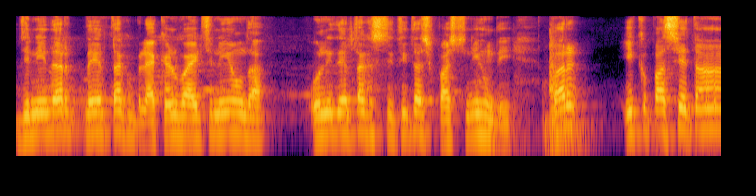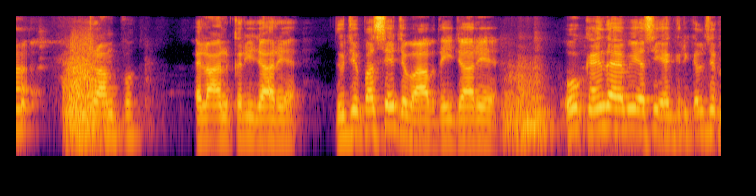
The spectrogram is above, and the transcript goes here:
ਜਿੰਨੀ ਦਰ ਦੇਰ ਤੱਕ ਬਲੈਕ ਐਂਡ ਵਾਈਟ ਚ ਨਹੀਂ ਆਉਂਦਾ। ਉਨੀ ਦੇਰ ਤੱਕ ਸਥਿਤੀ ਤਾਂ ਸਪਸ਼ਟ ਨਹੀਂ ਹੁੰਦੀ। ਪਰ ਇੱਕ ਪਾਸੇ ਤਾਂ ਟਰੰਪ ਐਲਾਨ ਕਰੀ ਜਾ ਰਿਹਾ ਦੂਜੇ ਪਾਸੇ ਜਵਾਬ ਦੇਈ ਜਾ ਰਿਹਾ ਉਹ ਕਹਿੰਦਾ ਹੈ ਵੀ ਅਸੀਂ ਐਗਰੀਕਲਚਰ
